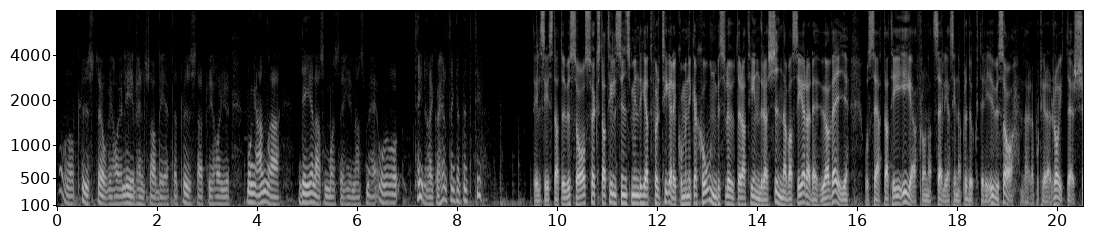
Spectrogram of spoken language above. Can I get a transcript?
Och plus då vi har elevhälsoarbete plus att vi har ju många andra delar som måste hinnas med och tiden räcker helt enkelt inte till. Till sist att USAs högsta tillsynsmyndighet för telekommunikation beslutar att hindra Kina-baserade Huawei och ZTE från att sälja sina produkter i USA, där rapporterar Reuters.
